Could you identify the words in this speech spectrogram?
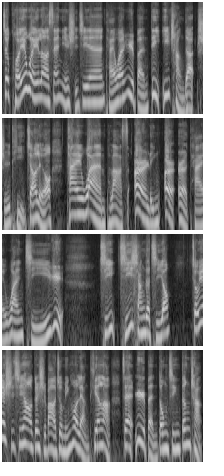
这睽违了三年时间，台湾日本第一场的实体交流，台湾 Plus 二零二二台湾吉日，吉吉祥的吉哦。九月十七号跟十八号就明后两天了，在日本东京登场。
